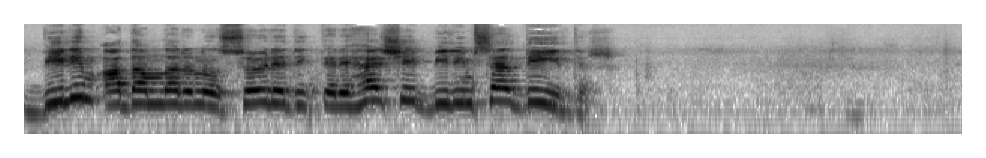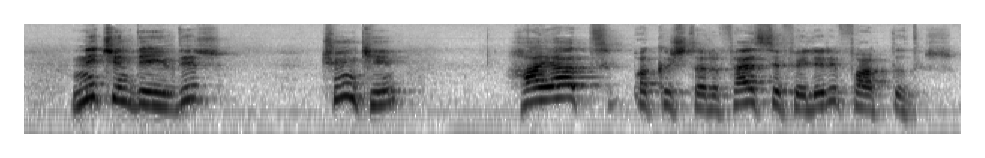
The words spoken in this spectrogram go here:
bilim adamlarının söyledikleri her şey bilimsel değildir. Niçin değildir? Çünkü hayat bakışları, felsefeleri farklıdır.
